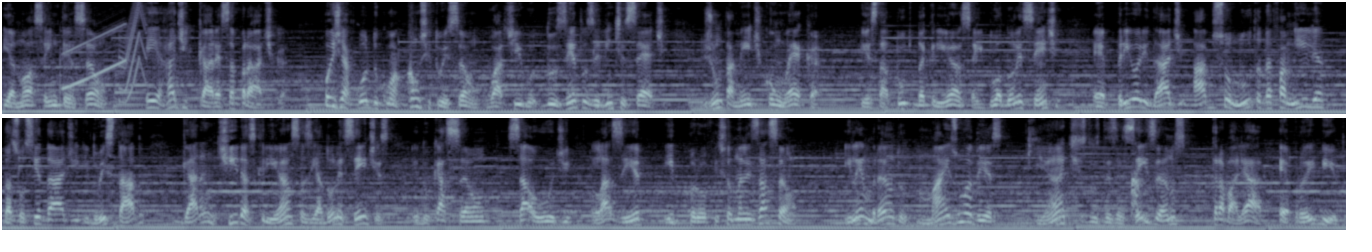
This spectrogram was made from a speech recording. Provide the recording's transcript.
E a nossa intenção é erradicar essa prática, pois, de acordo com a Constituição, o artigo 227, juntamente com o ECA, Estatuto da Criança e do Adolescente, é prioridade absoluta da família, da sociedade e do Estado garantir às crianças e adolescentes educação, saúde, lazer e profissionalização. E lembrando, mais uma vez, que antes dos 16 anos, trabalhar é proibido,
